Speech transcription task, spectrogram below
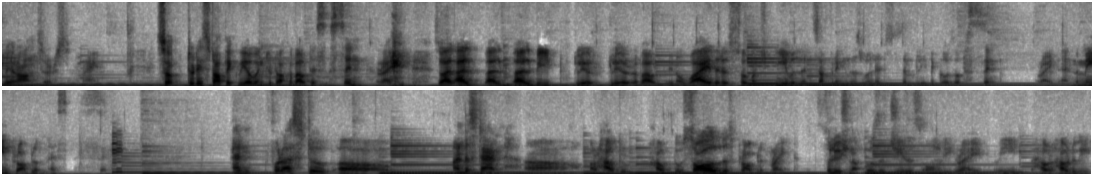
clear answers, right? So today's topic we are going to talk about is sin, right? So I'll, I'll, I'll, I'll be clear, clear about you know why there is so much evil and suffering in this world. It's simply because of sin, right? And the main problem is sin. And for us to uh, understand uh, or how to how to solve this problem, right? Solution, of course, is Jesus only, right? How how do we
